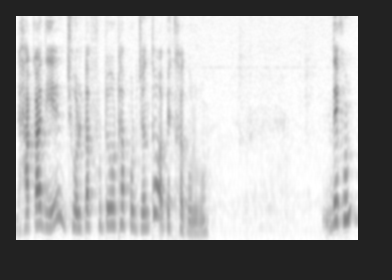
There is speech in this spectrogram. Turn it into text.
ঢাকা দিয়ে ঝোলটা ফুটে ওঠা পর্যন্ত অপেক্ষা করব। দেখুন,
